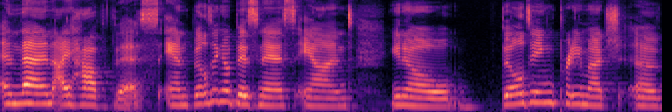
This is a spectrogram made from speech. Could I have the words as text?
And then I have this and building a business and, you know, building pretty much a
